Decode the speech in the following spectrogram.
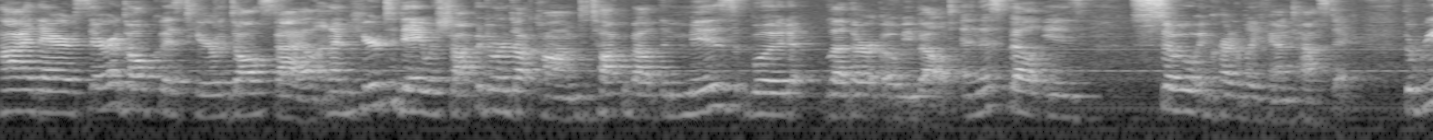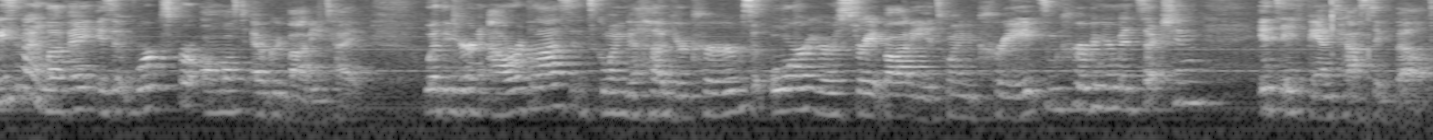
Hi there, Sara Dahlquist here with DahlStyle, and I'm here today with Shopadorn.com to talk about the Ms. Wood leather obi belt. And this belt is so incredibly fantastic. The reason I love it is it works for almost every body type. Whether you're an hourglass, it's going to hug your curves, or you're a straight body, it's going to create some curve in your midsection. It's a fantastic belt.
